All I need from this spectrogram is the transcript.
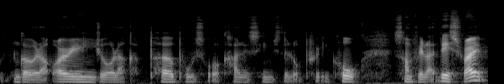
we can go like orange or like a purple sort of color seems to look pretty cool. Something like this, right?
